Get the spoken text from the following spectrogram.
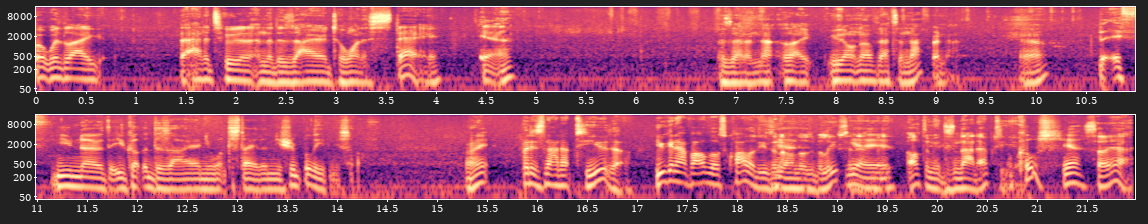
But with like the attitude and the desire to want to stay, Yeah. Is that enough? Like, you don't know if that's enough or not. You know? But if you know that you've got the desire and you want to stay, then you should believe in yourself. Right? But it's not up to you, though. You can have all those qualities and all those beliefs, Yeah, that, but yeah. it- ultimately, it's not up to you. Of course, yeah. So yeah.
